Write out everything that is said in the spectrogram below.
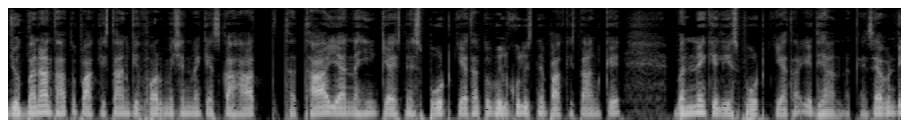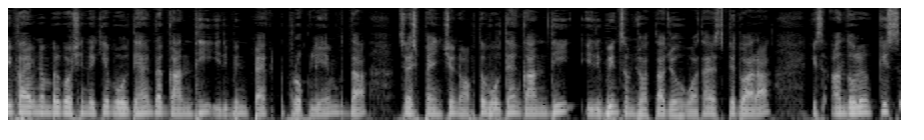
जो बना था तो पाकिस्तान की फॉर्मेशन में क्या इसका हाथ था या नहीं, क्या इसने सपोर्ट किया था तो बिल्कुल इसने पाकिस्तान के बनने के लिए सपोर्ट किया था, ये ध्यान रखें। 75 नंबर क्वेश्चन देखिए, बोलते हैं the Gandhi Irwin pact proclaimed the suspension of तो बोलते हैं गांधी इरबिन समझौता जो हुआ था, इसके द्वारा इस आंदोलन, किस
